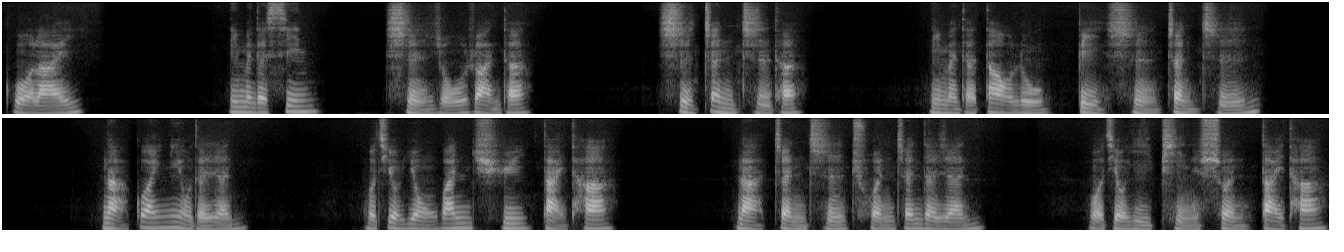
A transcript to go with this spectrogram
过来。你们的心是柔软的，是正直的。你们的道路必是正直。那乖谬的人，我就用弯曲待他；那正直纯真的人，我就以平顺待他，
